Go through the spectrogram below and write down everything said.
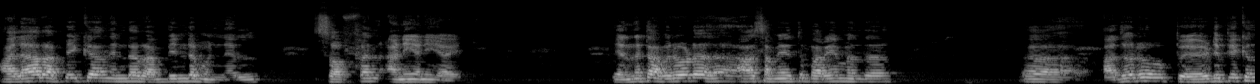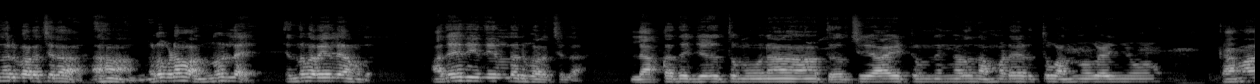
അല റബ്ബിക്ക നിന്റെ റബ്ബിന്റെ മുന്നിൽ സഫൻ അണിയണിയായിട്ട്. എന്നിട്ട് അവരോട് ആ സമയത്ത് പറയും അതൊരു പേടിപ്പിക്കുന്ന ഒരു പറച്ചിലാ. ആ നിങ്ങൾ ഇവിടെ വന്നൂല്ലേ എന്ന് പറയില്ലേ നമ്മൾ. അതേ രീതിയിലുള്ള ഒരു പറച്ചിലാ. ലക്കത് ജേത്തുമൂന തീർച്ചയായിട്ടും നിങ്ങൾ നമ്മുടെ അടുത്ത് വന്നു കഴിഞ്ഞു. കമാ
